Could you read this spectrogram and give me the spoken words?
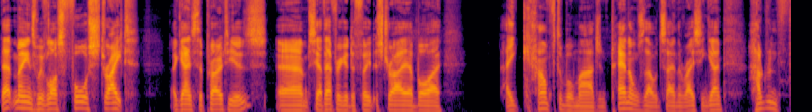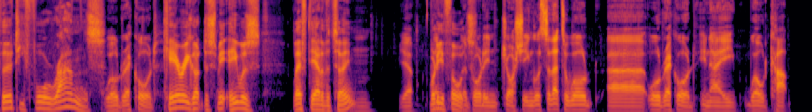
that means we've lost four straight against the Proteas. Um, South Africa defeat Australia by a comfortable margin. Panels, they would say, in the racing game. 134 runs. World record. Carey got dismissed. He was left out of the team. Yep. What are your thoughts? They brought in Josh Inglis, so that's a world uh, world record in a World Cup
